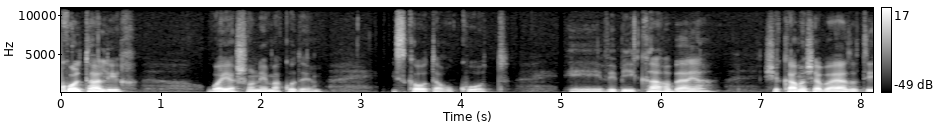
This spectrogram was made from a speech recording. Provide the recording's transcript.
כל תהליך, הוא היה שונה מהקודם. עסקאות ארוכות, ובעיקר הבעיה, שכמה שהבעיה הזאת אה,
